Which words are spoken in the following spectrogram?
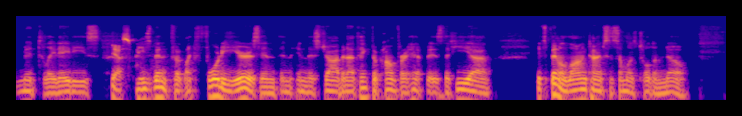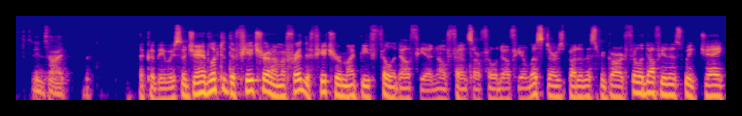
mid to late '80s. Yes, he's been for like 40 years in, in in this job, and I think the problem for him is that he uh, it's been a long time since someone's told him no inside. That could be. So, Jay, I've looked at the future, and I'm afraid the future might be Philadelphia. No offense, our Philadelphia listeners, but in this regard, Philadelphia this week, Jay,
